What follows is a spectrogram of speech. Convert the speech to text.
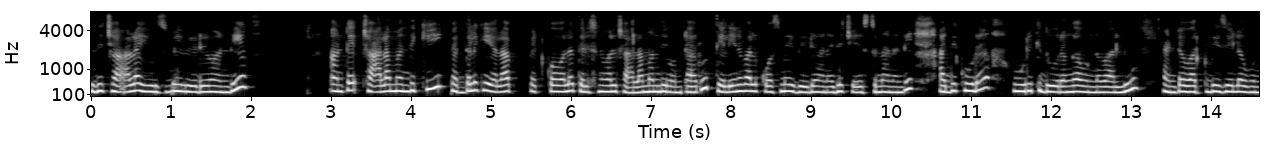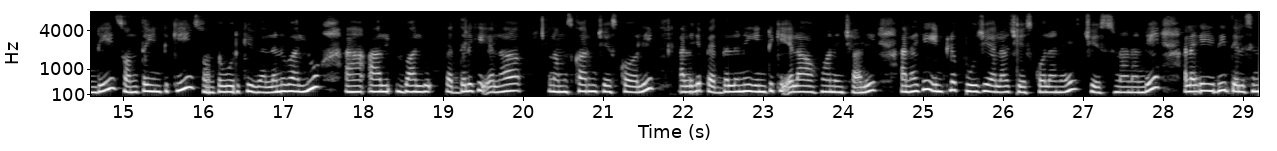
ఇది చాలా యూజ్ఫుల్ వీడియో అండి. అంటే చాలామందికి పెద్దలకి ఎలా పెట్టుకోవాలో తెలిసిన వాళ్ళు చాలామంది ఉంటారు. తెలియని వాళ్ళ కోసమే ఈ వీడియో అనేది చేస్తున్నానండి. అది కూడా ఊరికి దూరంగా ఉన్నవాళ్ళు అంటే వర్క్ బిజీలో ఉండి సొంత ఇంటికి సొంత ఊరికి వెళ్ళని వాళ్ళు వాళ్ళు పెద్దలకి ఎలా నమస్కారం చేసుకోవాలి. అలాగే పెద్దలని ఇంటికి ఎలా ఆహ్వానించాలి? అలాగే ఇంట్లో పూజ ఎలా చేసుకోవాలనేది చేస్తున్నానండి. అలాగే ఇది తెలిసిన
